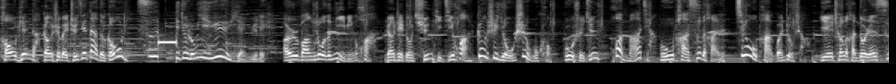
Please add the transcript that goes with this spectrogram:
跑偏的更是被直接带到沟里，撕也就容易愈演愈烈。而网络的匿名化让这种群体极化更是有恃无恐，顾水军换马甲，不怕撕得狠，就怕观众少，也成了很多人撕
